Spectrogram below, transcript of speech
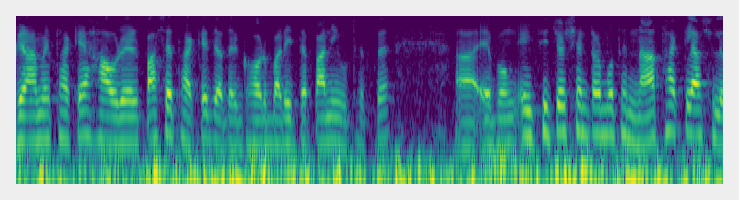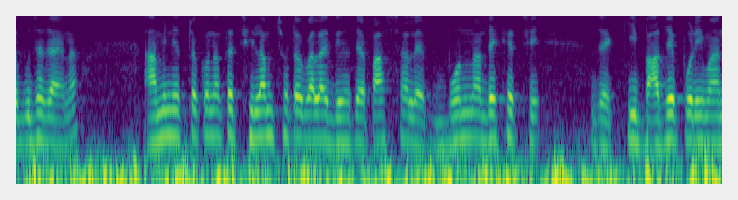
গ্রামে থাকে হাওড়ের পাশে থাকে, যাদের ঘর বাড়িতে পানি উঠেছে এবং এই সিচুয়েশনটার মধ্যে না থাকলে আসলে বোঝা যায় না। আমি নেত্রকোনাতে ছিলাম ছোটোবেলায় দুই হাজার পাঁচ সালে। বন্যা দেখেছি যে কি বাজে পরিমাণ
